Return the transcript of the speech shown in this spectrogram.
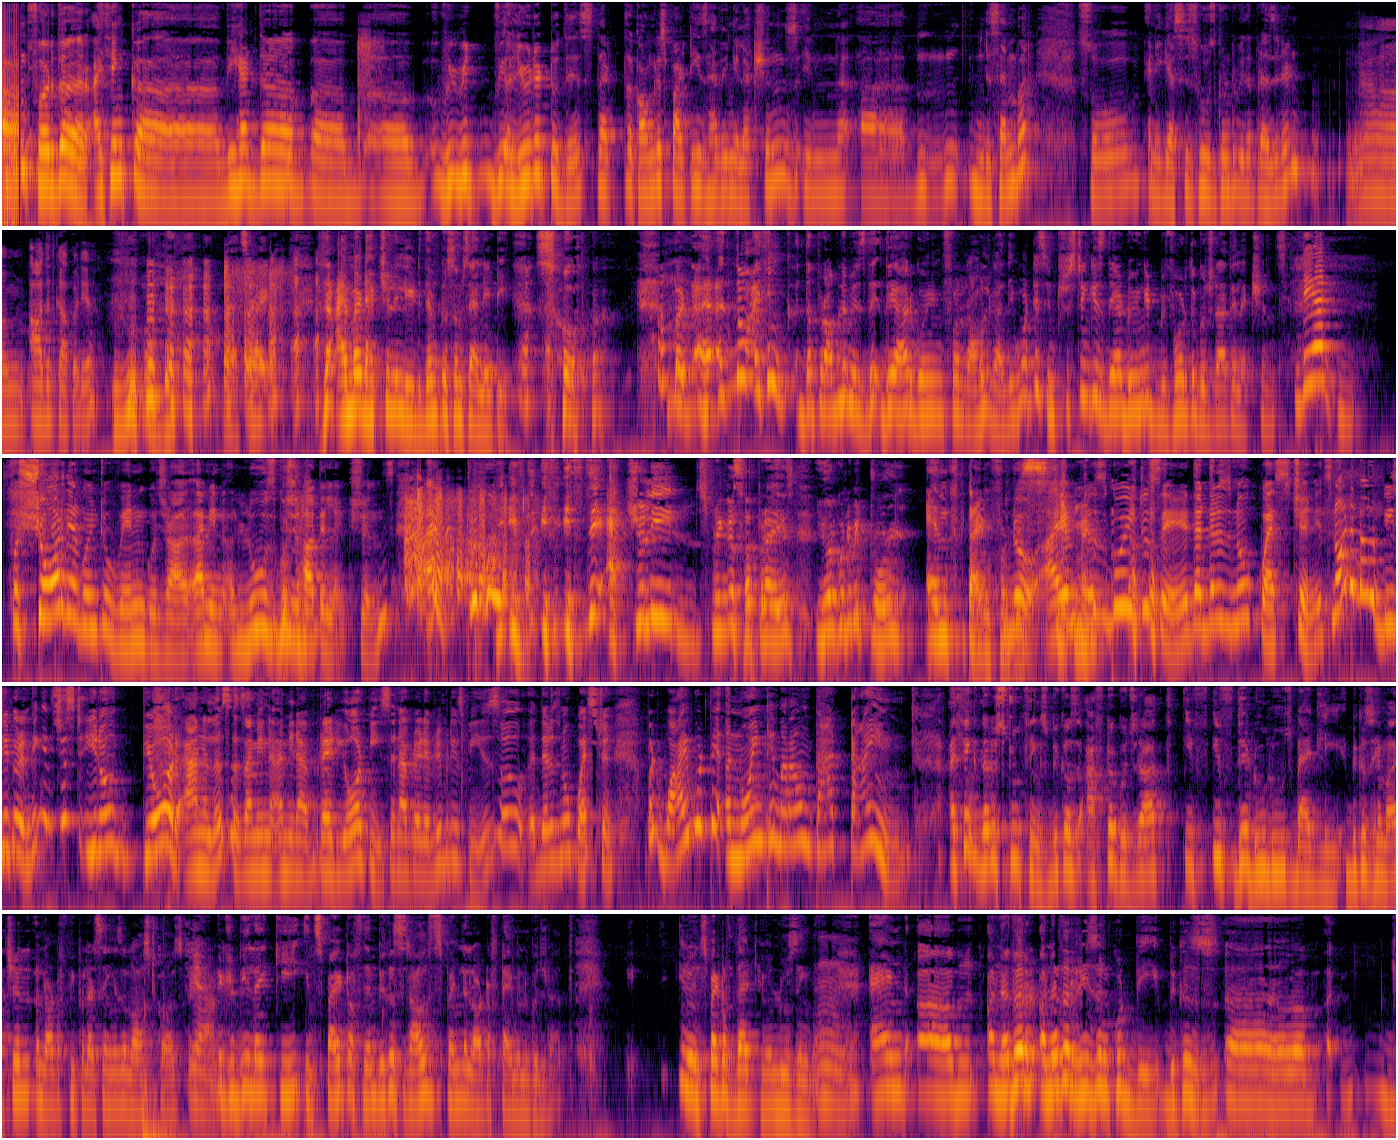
uh, further, I think uh, we had the uh, uh, we, we we alluded to this that the Congress party is having elections in uh, in December. So, any guesses who's going to be the president? Um, Aadit Kapadia. That's right. I might actually lead them to some sanity. So, but uh, no, I think the problem is they, they are going for Rahul Gandhi. What is interesting is they are doing it before the Gujarat elections. They are for sure they're going to win Gujarat. I mean, lose Gujarat elections. And If, if if they actually spring a surprise, you are going to be trolled nth time for No, this. No, I am just going to say that there is no question. It's not about BJP or anything. It's just you know pure analysis. I mean, I mean, I've read your piece and I've read everybody's piece, so there is no question. But why would they anoint him around that time? I think there is two things because after Gujarat, if if they do lose badly, because Himachal, a lot of people are saying is a lost cause. Yeah. It will be like ki, in spite of them, because Rahul spent a lot of time in Gujarat. You know, in spite of that, you're losing that. Hmm. And um, another another reason could be because uh,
